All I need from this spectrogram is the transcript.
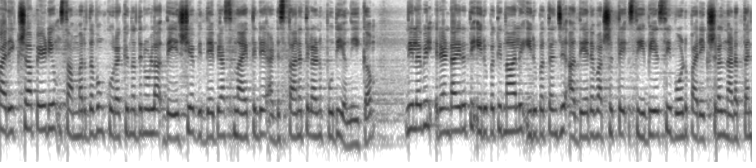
പരീക്ഷാ പേടിയും സമ്മർദ്ദവും കുറയ്ക്കുന്നതിനുള്ള ദേശീയ വിദ്യാഭ്യാസ നയത്തിന്റെ അടിസ്ഥാനത്തിലാണ് പുതിയ നീക്കം. നിലവിൽ രണ്ടായിരത്തി ഇരുപത്തിനാല് ഇരുപത്തഞ്ച് അധ്യയന വർഷത്തെ C B S E board പരീക്ഷകൾ നടത്താൻ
